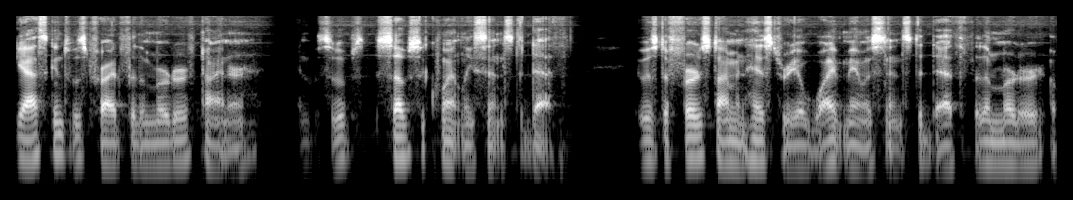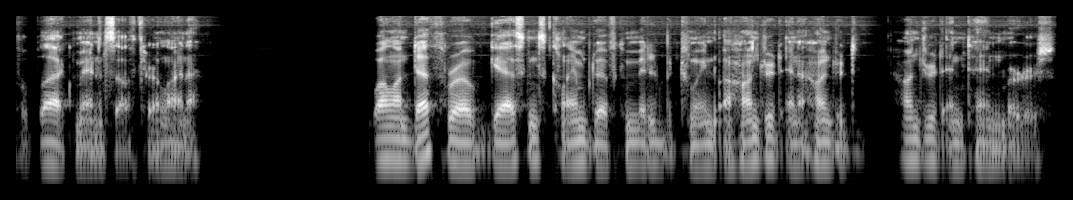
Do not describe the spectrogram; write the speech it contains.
Gaskins was tried for the murder of Tyner and was subs- subsequently sentenced to death. It was the first time in history a white man was sentenced to death for the murder of a black man in South Carolina. While on death row, Gaskins claimed to have committed between 100 and 100, 110 murders,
